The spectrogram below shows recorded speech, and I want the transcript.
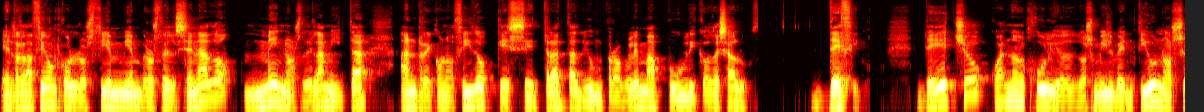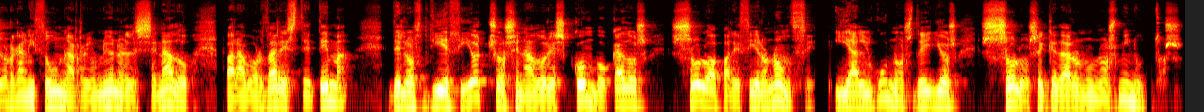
En relación con los 100 miembros del Senado, menos de la mitad han reconocido que se trata de un problema público de salud. Décimo. De hecho, cuando en julio de 2021 se organizó una reunión en el Senado para abordar este tema, de los 18 senadores convocados solo aparecieron 11 y algunos de ellos solo se quedaron unos minutos.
